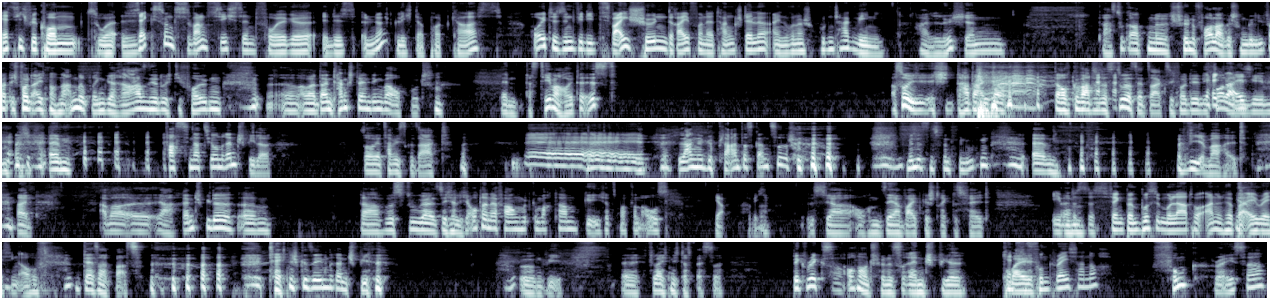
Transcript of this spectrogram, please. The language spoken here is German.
Herzlich willkommen zur 26. Folge des Nerdlichter Podcasts. Heute sind wir die zwei schönen drei von der Tankstelle. Einen wunderschönen guten Tag, Veni. Hallöchen. Da hast du gerade eine schöne Vorlage schon geliefert. Ich wollte eigentlich noch eine andere bringen. Wir rasen hier durch die Folgen. Äh, aber dein Tankstellending war auch gut. Denn das Thema heute ist. Achso, ich hatte eigentlich da, darauf gewartet, dass du das jetzt sagst. Ich wollte dir die Ja, Vorlage geben. Ähm, Faszination Rennspiele. So, jetzt habe ich es gesagt. Hey. Lange geplant das Ganze. Mindestens fünf Minuten. Ähm, wie immer halt. Nein. Aber äh, ja, Rennspiele, ähm, da wirst du ja sicherlich auch deine Erfahrungen mitgemacht haben. Gehe ich jetzt mal von aus. Habe ich. Ist ja auch ein sehr weit gestrecktes Feld. Eben, Ähm. das, das fängt beim Bus-Simulator an und hört bei A-Racing auf. Desert Bus. Technisch gesehen ein Rennspiel. Irgendwie. Äh, vielleicht nicht das Beste. Big Rigs, Oh. auch noch ein schönes Rennspiel. Kennst Wobei- du Funk Racer noch? Funk Racer?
